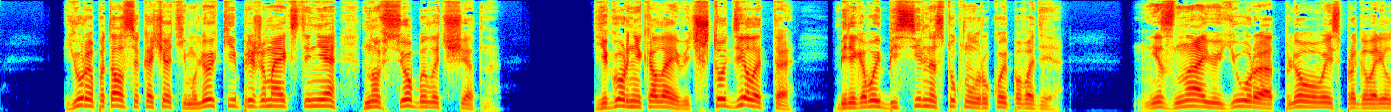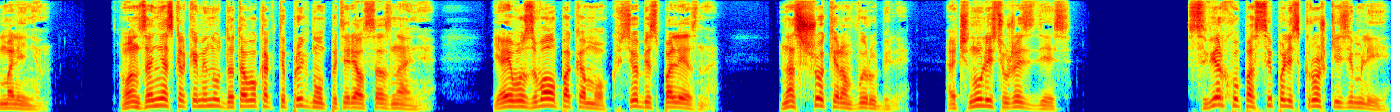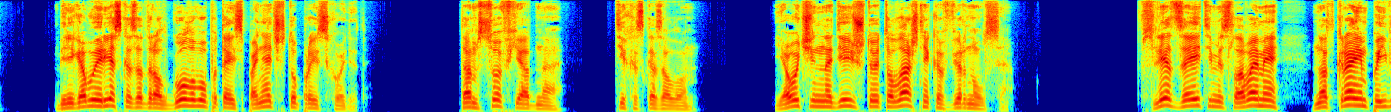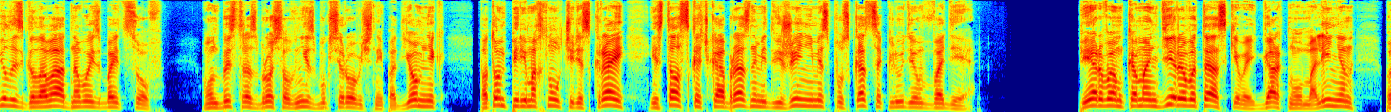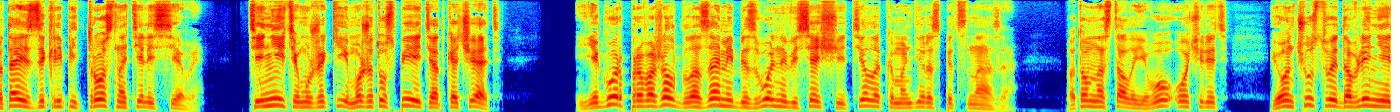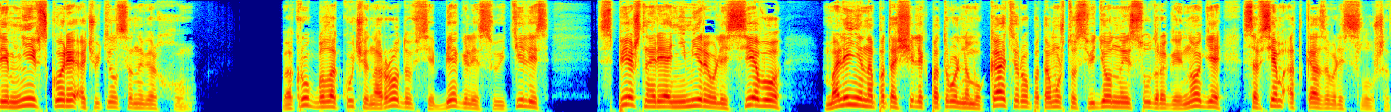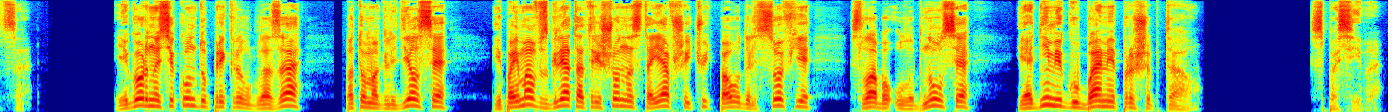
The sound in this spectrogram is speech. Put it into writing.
Юра пытался качать ему легкие, прижимая к стене, но все было тщетно. «Егор Николаевич, что делать-то?» Береговой бессильно стукнул рукой по воде. «Не знаю, Юра», — отплевываясь, проговорил Малинин. «Он за несколько минут до того, как ты прыгнул, потерял сознание. Я его звал, пока мог. Все бесполезно. Нас шокером вырубили. Очнулись уже здесь. Сверху посыпались крошки земли. Береговой резко задрал голову, пытаясь понять, что происходит. «Там Софья одна», — тихо сказал он. «Я очень надеюсь, что это Лашников вернулся». Вслед за этими словами над краем появилась голова одного из бойцов. Он быстро сбросил вниз буксировочный подъемник потом перемахнул через край и стал скачкообразными движениями спускаться к людям в воде. «Первым командира вытаскивай!» — гаркнул Малинин, пытаясь закрепить трос на теле Севы. «Тяните, мужики, может, успеете откачать!» Егор провожал глазами безвольно висящее тело командира спецназа. Потом настала его очередь, и он, чувствуя давление ремней, вскоре очутился наверху. Вокруг была куча народу, все бегали, суетились, Спешно реанимировали Севу, Малинина потащили к патрульному катеру, потому что сведенные судорогой ноги совсем отказывались слушаться. Егор на секунду прикрыл глаза, потом огляделся и, поймав взгляд отрешенно стоявшей чуть поодаль Софьи, слабо улыбнулся и одними губами прошептал «Спасибо».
